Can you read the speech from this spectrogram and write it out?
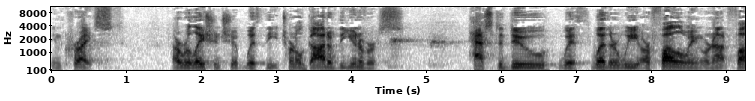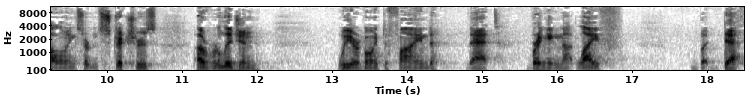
in Christ, our relationship with the eternal God of the universe, has to do with whether we are following or not following certain strictures of religion, we are going to find that bringing not life, but death.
